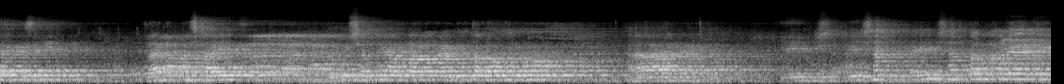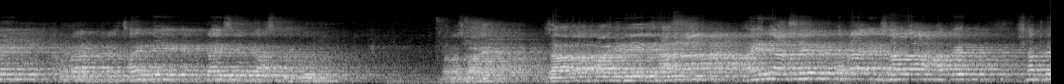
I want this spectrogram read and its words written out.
টাইলস লাগাইছি জায়নামাজ টাইলস ভবিষ্যতে আমরা দোতলাও করব। আর এই এই সপ্তাহের মধ্যে আর কি আমরা সাইডে টাইলসের কাজ করব। যারা যারা বাইরে আসে তারা ইনশাআল্লাহ আমাদের সাথে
